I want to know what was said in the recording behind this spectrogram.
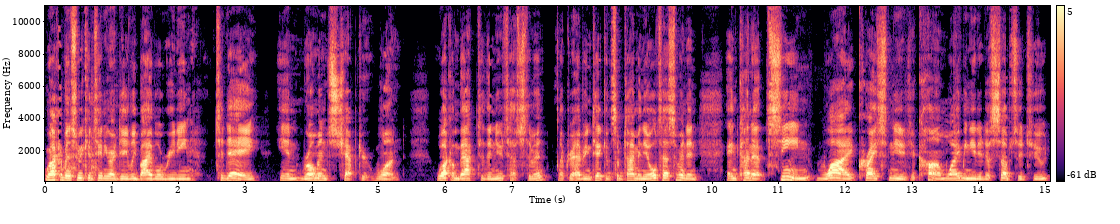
Welcome as we continue our daily Bible reading today in Romans chapter 1. Welcome back to the New Testament after having taken some time in the Old Testament and, and kind of seen why Christ needed to come, why we needed a substitute,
